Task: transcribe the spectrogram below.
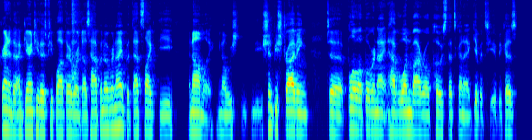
Granted, I guarantee there's people out there where it does happen overnight, but that's like the anomaly. You know, we sh- you shouldn't be striving to blow up overnight and have one viral post that's going to give it to you because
